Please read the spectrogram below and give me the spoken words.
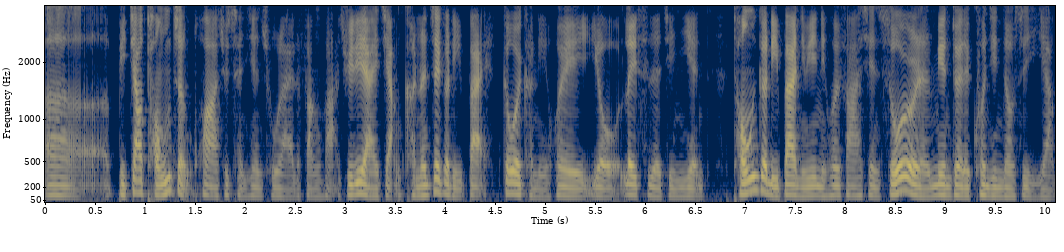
呃，比较同整化去呈现出来的方法。举例来讲，可能这个礼拜各位肯定会有类似的经验。同一个礼拜里面，你会发现所有人面对的困境都是一样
